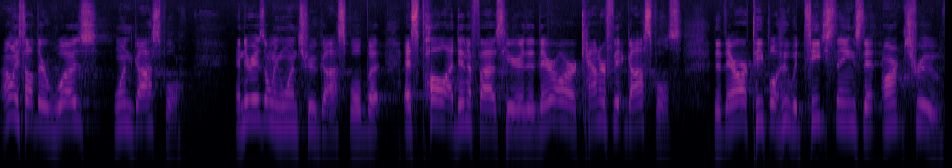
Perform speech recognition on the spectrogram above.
I only thought there was one gospel. And there is only one true gospel, but as Paul identifies here, that there are counterfeit gospels, that there are people who would teach things that aren't true.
